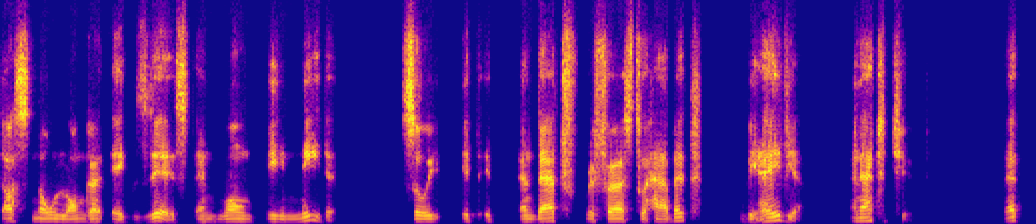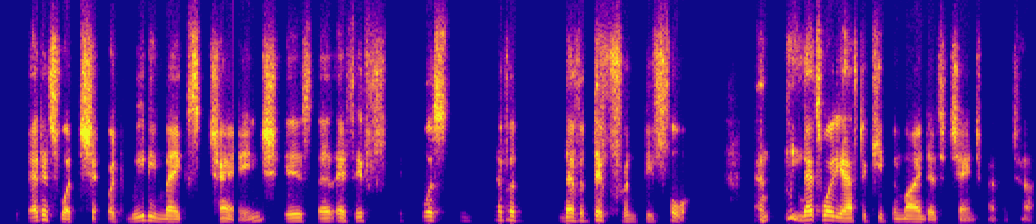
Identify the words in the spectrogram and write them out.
does no longer exist and won't be needed. So it, it and that refers to habit, behavior, and attitude. That that is what what really makes change is that as if it was never never different before, and that's what you have to keep in mind as a change manager.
